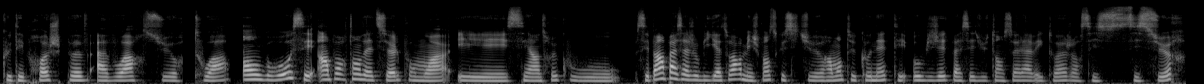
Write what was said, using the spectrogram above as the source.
que tes proches peuvent avoir sur toi. En gros, c'est important d'être seul pour moi et c'est un truc où c'est pas un passage obligatoire, mais je pense que si tu veux vraiment te connaître, t'es obligé de passer du temps seul avec toi, genre c'est sûr.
